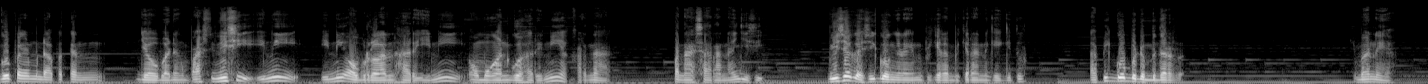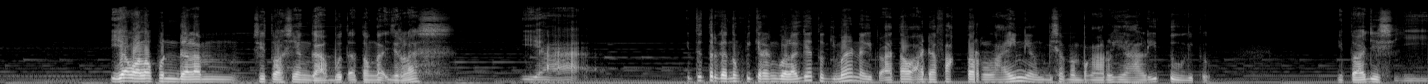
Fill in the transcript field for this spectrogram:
gue pengen mendapatkan jawaban yang pasti ini sih ini ini obrolan hari ini omongan gue hari ini ya karena penasaran aja sih. Bisa gak sih gue ngilangin pikiran-pikiran kayak gitu? Tapi gue bener-bener gimana ya? Iya walaupun dalam situasi yang gabut atau nggak jelas ya itu tergantung pikiran gue lagi atau gimana gitu. Atau ada faktor lain yang bisa mempengaruhi hal itu gitu. Itu aja sih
